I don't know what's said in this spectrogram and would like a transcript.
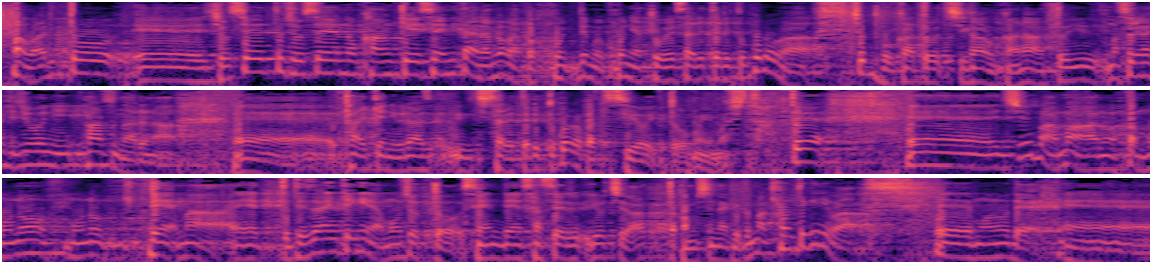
まあ、割と、えー、女性と女性の関係性みたいなのがやっぱここでもここには投影されてるところがちょっと他と違うかなという、まあ、それが非常にパーソナルな、えー、体験に裏打ちされてるところがやっぱ強いと思いました。で、えー10番まああのものもので、まあえー、とデザイン的にはもうちょっと洗練させる余地はあったかもしれないけど、まあ、基本的には、えー、もので、えー、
